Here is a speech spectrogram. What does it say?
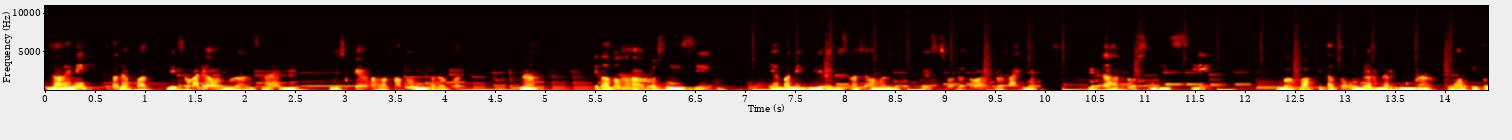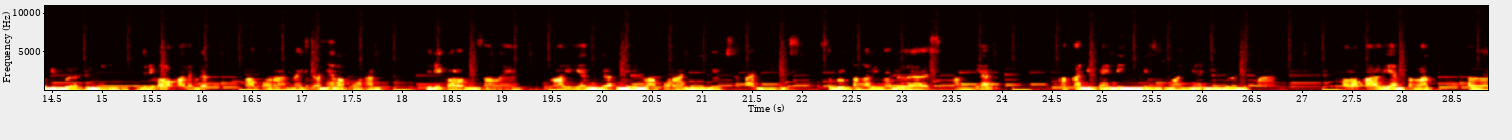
misalnya nih kita dapat besok kan di awal bulan, misalnya di besok ya tanggal satu nih kita dapat. Nah kita tuh harus ngisi yang tadi di registrasi online itu beasiswa.org.id. Jadi kita harus ngisi bahwa kita tuh udah nerima uang itu di bulan ini. Jadi kalau kalian nggak laporan, nah istilahnya laporan. Jadi kalau misalnya kalian nggak ngirim laporan di website tadi sebelum tanggal 15, kalian akan dipending beasiswanya di bulan depan. Kalau kalian telat uh,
